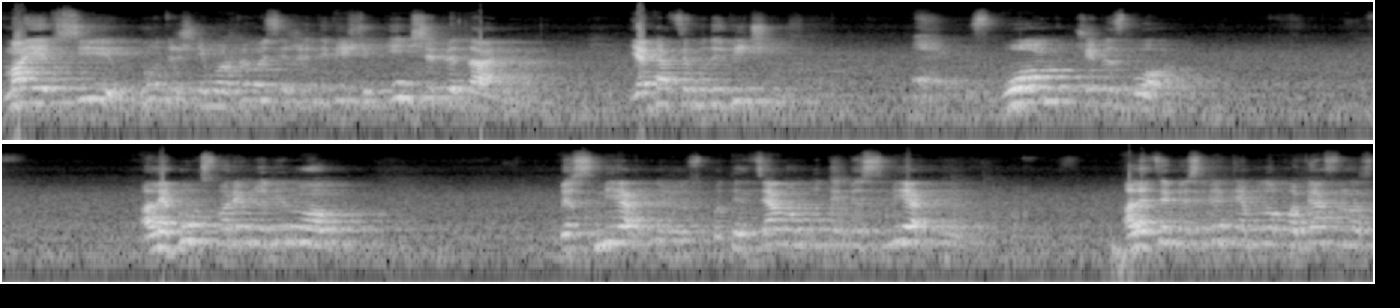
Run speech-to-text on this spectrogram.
має всі внутрішні можливості жити вічно. Інше питання, яка це буде вічність? З Богом чи без Бога? Але Бог створив людину безсмертною, з потенціалом бути безсмертною. Але це безсмертя було пов'язано з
